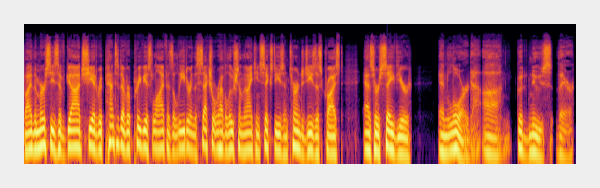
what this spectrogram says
By the mercies of God, she had repented of her previous life as a leader in the sexual revolution of the 1960s and turned to Jesus Christ as her Savior and Lord. Ah, good news there.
